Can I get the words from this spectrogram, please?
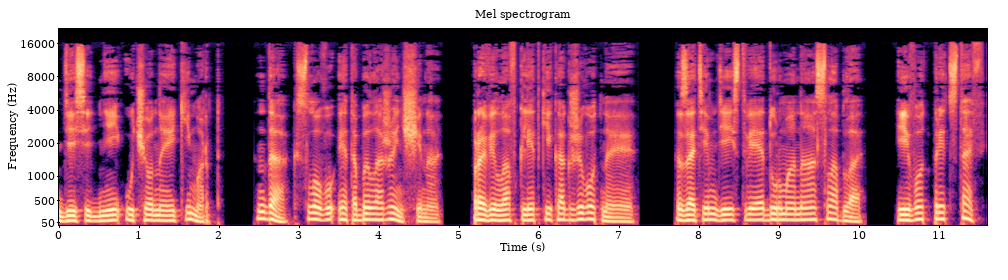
Десять дней ученая Кимарт, да, к слову, это была женщина, провела в клетке как животное. Затем действие дурмана ослабло. И вот представь,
